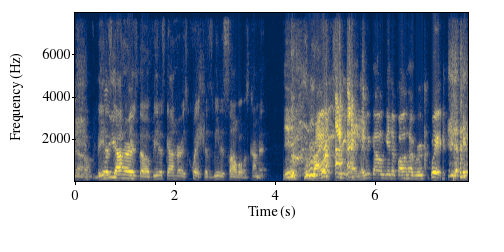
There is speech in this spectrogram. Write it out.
No, Venus you- got hers though. Venus got hers quick because Venus saw what was coming. Yeah, right? She was like, let me go and get up on her real quick.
